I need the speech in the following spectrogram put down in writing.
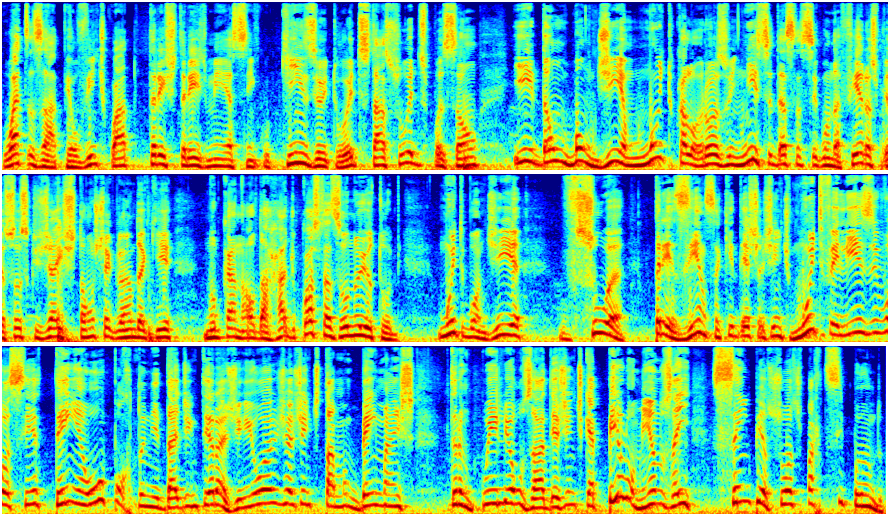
WhatsApp é o 24 3365 1588, está à sua disposição e dá um bom dia muito caloroso início dessa segunda-feira às pessoas que já estão chegando aqui no canal da Rádio Costa Azul no YouTube. Muito bom dia, sua presença que deixa a gente muito feliz e você tem a oportunidade de interagir. E hoje a gente está bem mais tranquilo e ousado. E a gente quer pelo menos aí 100 pessoas participando,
